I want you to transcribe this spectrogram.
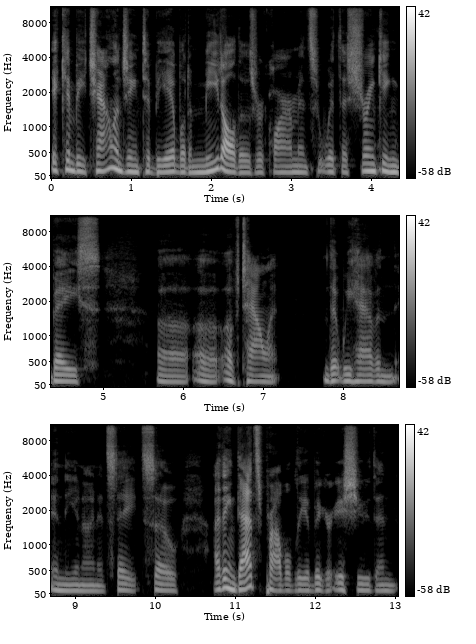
it can be challenging to be able to meet all those requirements with a shrinking base uh, uh, of talent that we have in, in the united states. So I think that's probably a bigger issue than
